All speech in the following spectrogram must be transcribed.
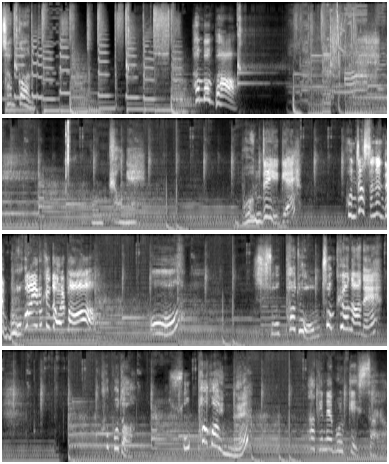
잠깐. 한번 봐. 온평해. 뭔데 이게? 혼자 쓰는데 뭐가 이렇게 넓어? 어? 소파도 엄청 편하네. 그보다 소파가 있네? 확인해 볼 게 있어요.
